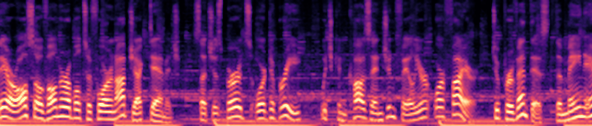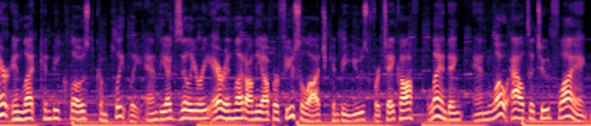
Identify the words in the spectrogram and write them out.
They are also vulnerable to foreign object damage, such as birds or debris, which can cause engine failure or fire. To prevent this, the main air inlet can be closed completely and the auxiliary air inlet on the upper fuselage can be used for takeoff, landing, and low-altitude flying.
